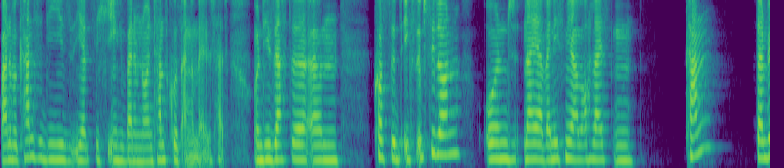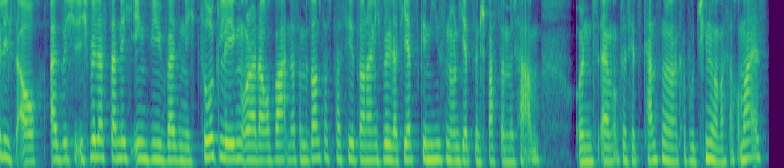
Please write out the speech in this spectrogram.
war eine Bekannte, die jetzt sich irgendwie bei einem neuen Tanzkurs angemeldet hat. Und die sagte, ähm, kostet XY und naja, wenn ich es mir aber auch leisten kann, dann will ich es auch. Also ich, ich will das dann nicht irgendwie, weiß ich nicht, zurücklegen oder darauf warten, dass damit sonst was passiert, sondern ich will das jetzt genießen und jetzt den Spaß damit haben. Und ähm, ob das jetzt Tanzen oder Cappuccino oder was auch immer ist,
